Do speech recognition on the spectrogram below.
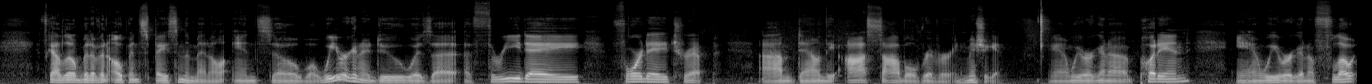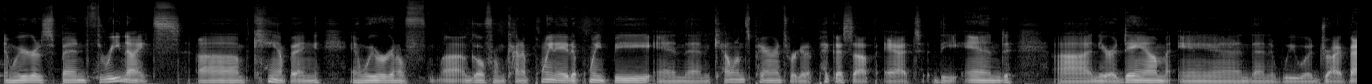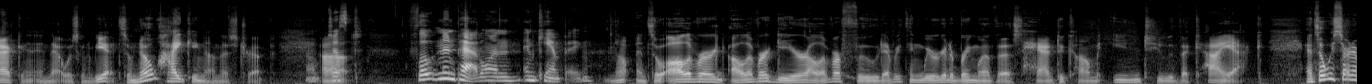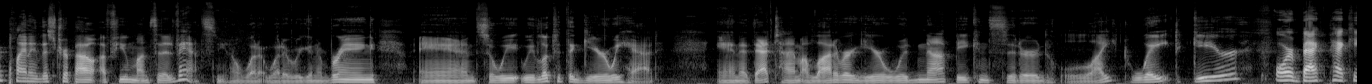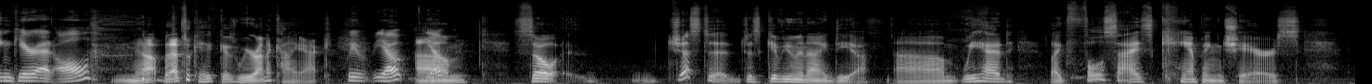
It's got a little bit of an open space in the middle. And so what we were going to do was a, a three day, four day trip um, down the Au River in Michigan. And we were going to put in and we were going to float and we were going to spend three nights um, camping and we were going to f- uh, go from kind of point a to point b and then Kelyn's parents were going to pick us up at the end uh, near a dam and then we would drive back and, and that was going to be it so no hiking on this trip Uh, Just floating and paddling and camping. no, and so all of our all of our gear, all of our food, everything we were going to bring with us had to come into the kayak. And so we started planning this trip out a few months in advance. You know, what what are we going to bring? And so we we looked at the gear we had. And at that time, a lot of our gear would not be considered lightweight gear. Or backpacking gear at all. No, but that's okay because we were on a kayak. We yep, yep. Um, so, just to just give you an idea, um, we had like full size camping chairs.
